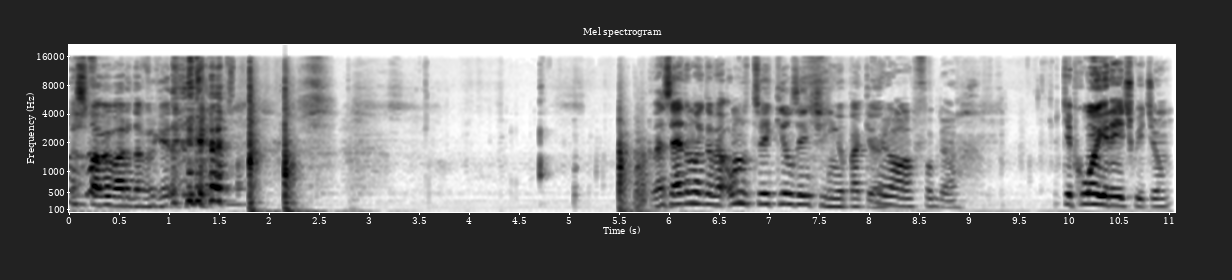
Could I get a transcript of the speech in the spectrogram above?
Dat is wat we waren dat vergeten. wij zeiden nog dat wij om de twee kills eentje gingen pakken. Ja, fuck dat. Ik heb gewoon je rage quit, jong.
